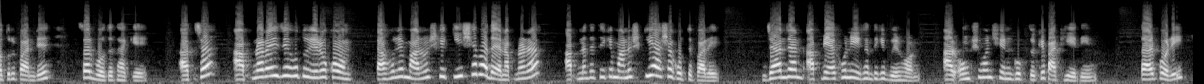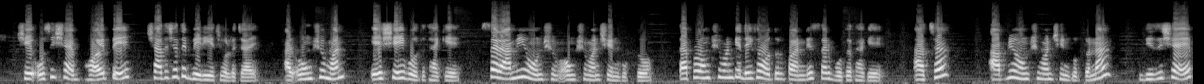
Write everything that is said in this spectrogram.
অতুল পান্ডে স্যার বলতে থাকে আচ্ছা আপনারাই যেহেতু এরকম তাহলে মানুষকে কি সেবা দেন আপনারা? আপনাদের থেকে মানুষ কি আশা করতে পারে? যান যান, আপনি এখনই এখান থেকে বের হন আর অংশুমান সেনগুপ্তকে পাঠিয়ে দিন। তারপরে সে ওসি সাহেব ভয় পেয়ে সাথে সাথে বেরিয়ে চলে যায় আর অংশুমান এসেই বলতে থাকে, স্যার আমি অংশু- অংশুমান সেনগুপ্ত। তারপর অংশুমানকে দেখে অতুল পান্ডে স্যার বলতে থাকে আচ্ছা আপনি অংশুমান সেনগুপ্ত না? ডিজি সাহেব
